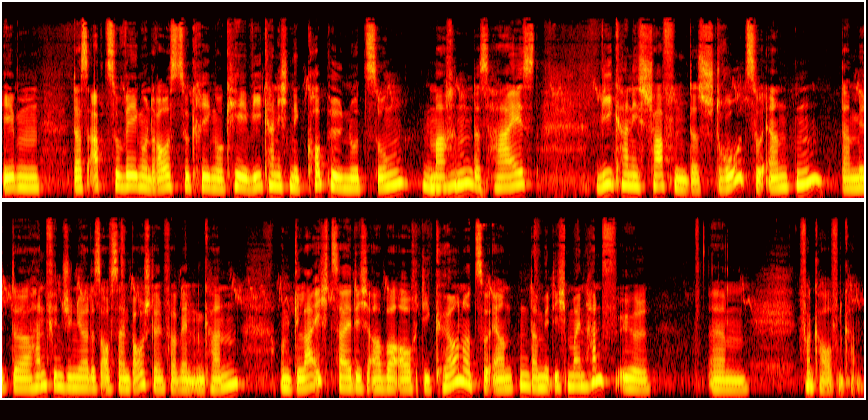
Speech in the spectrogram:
eben das abzuwägen und rauszukriegen, okay, wie kann ich eine Koppelnutzung mhm. machen? Das heißt, wie kann ich es schaffen, das Stroh zu ernten, damit der Hanfingenieur das auf seinen Baustellen verwenden kann und gleichzeitig aber auch die Körner zu ernten, damit ich mein Hanföl ähm, verkaufen kann.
